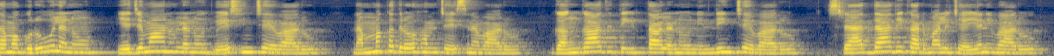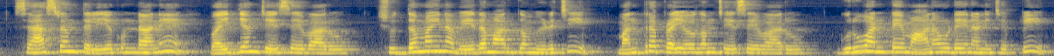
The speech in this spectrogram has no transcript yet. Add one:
తమ గురువులను యజమానులను ద్వేషించేవారు నమ్మక ద్రోహం చేసినవారు గంగాది తీర్థాలను నిందించేవారు శ్రాద్ధాది కర్మలు చేయనివారు శాస్త్రం తెలియకుండానే వైద్యం చేసేవారు శుద్ధమైన వేద మార్గం విడిచి మంత్రప్రయోగం చేసేవారు. గురువు అంటే మానవుడేనని చెప్పి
